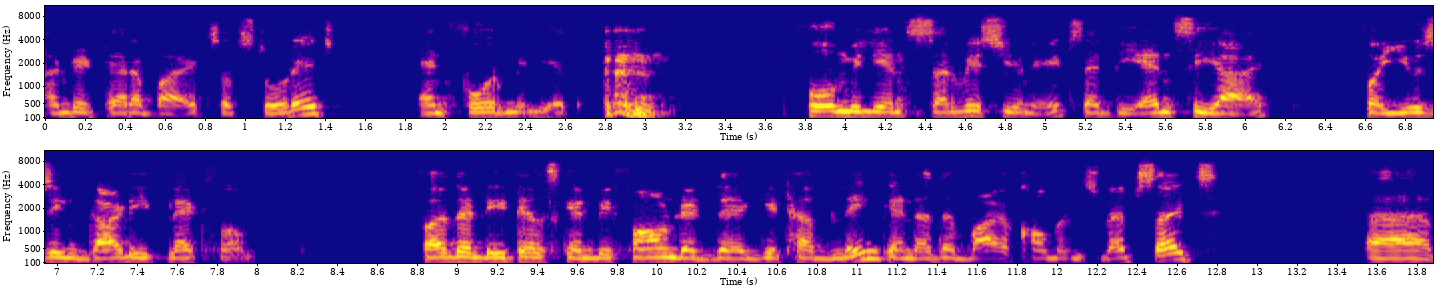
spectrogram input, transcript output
100 terabytes of storage and 4 million, 4 million service units at the NCI for using Gadi platform. Further details can be found at the GitHub link and other Biocommons websites. Uh,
